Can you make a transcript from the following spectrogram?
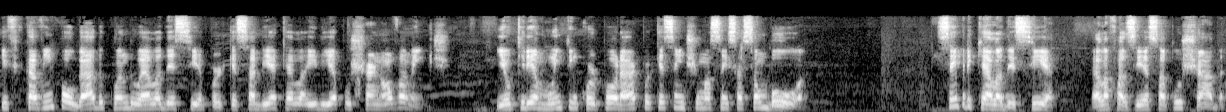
e ficava empolgado quando ela descia, porque sabia que ela iria puxar novamente. E eu queria muito incorporar porque sentia uma sensação boa. Sempre que ela descia, ela fazia essa puxada.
